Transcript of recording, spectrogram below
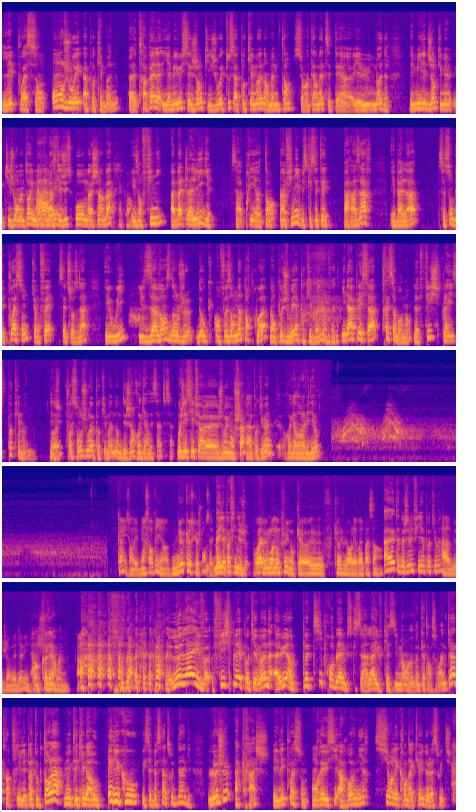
les poissons ont joué à Pokémon. Euh, tu te rappelles, il y avait eu ces gens qui jouaient tous à Pokémon en même temps sur Internet. C'était, euh, il y a eu une mode, des milliers de gens qui, jouaient en même temps. Ils Ah, ils marquaient oui. juste haut, machin, bas. D'accord. Ils ont fini à battre la ligue. Ça a pris un temps infini puisque c'était par hasard. Et ben là, ce sont des poissons qui ont fait cette chose-là. Et oui, ils avancent dans le jeu. Donc, en faisant n'importe quoi, ben, on peut jouer à Pokémon, en fait. Il a appelé ça, très sobrement, le Fish Plays Pokémon. Des Ouais. poissons jouent à Pokémon, donc des gens regardaient ça, tout ça. Moi, j'ai essayé de faire euh, jouer mon chat à Pokémon. Euh, Regardons la vidéo. Putain, ils s'en est bien sortis, hein. mieux que ce que je pensais. Mais il a pas fini le jeu. Ouais, mais moi non plus, donc euh, tu vois, je lui relèverai pas ça. hein. Ah ouais, t'as pas jamais fini un Pokémon? Ah, mais jamais de la vie. En Je suis- colère même. le live Fishplay Pokémon a eu un petit problème, puisque c'est un live quasiment euh, 24 heures sur 24. Il est pas tout le temps là, Mutekimaru. Et du coup, il s'est passé un truc dingue. Le jeu a crash et les poissons ont réussi à revenir sur l'écran d'accueil de la Switch.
